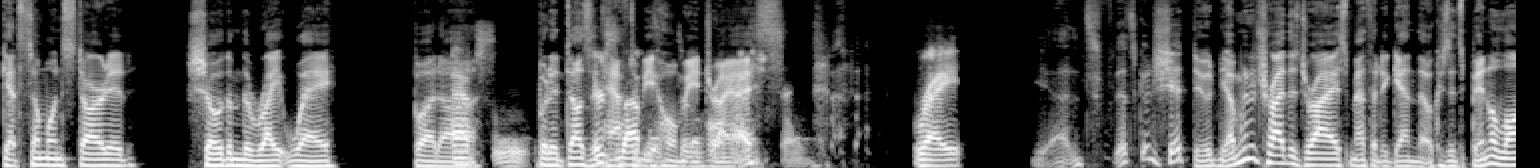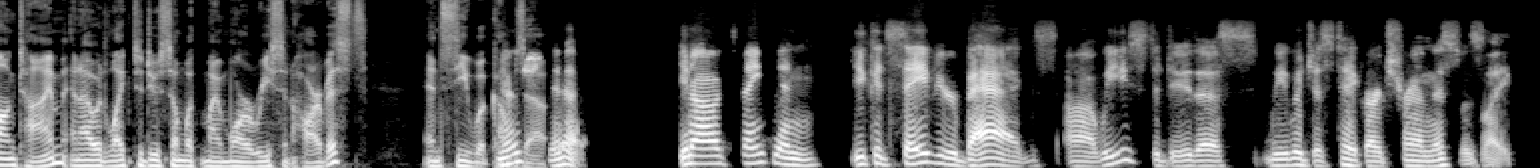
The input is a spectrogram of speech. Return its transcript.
get someone started, show them the right way, but uh, Absolutely. but it doesn't There's have to be homemade whole dry ice. Right. Yeah, that's that's good shit, dude. Yeah, I'm gonna try the dry ice method again though, because it's been a long time, and I would like to do some with my more recent harvests and see what comes No out. You know, I was thinking you could save your bags. Uh, we used to do this. We would just take our trim. This was like,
